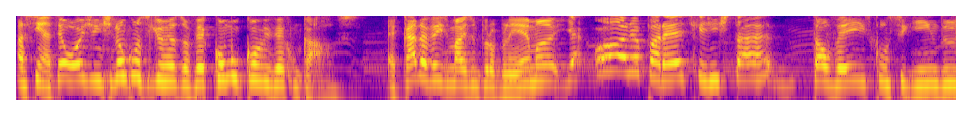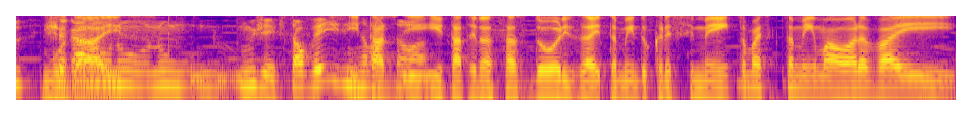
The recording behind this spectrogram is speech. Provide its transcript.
Assim, até hoje a gente não conseguiu resolver como conviver com carros. É cada vez mais um problema, e agora parece que a gente tá, talvez, conseguindo chegar num, num, num- jeito. Talvez em E tá, relação a... e, e tá tendo essas dores aí também do crescimento, mas que também uma hora vai.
